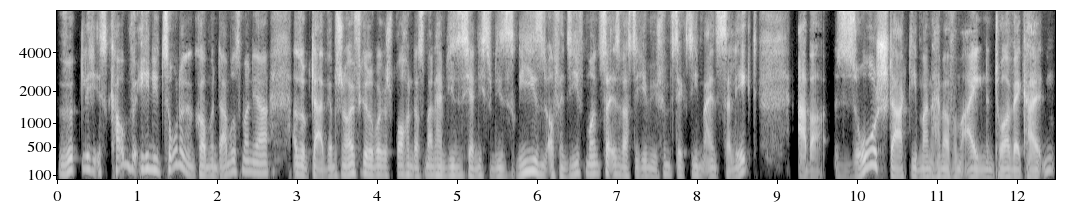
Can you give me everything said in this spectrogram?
wirklich, ist kaum wirklich in die Zone gekommen. Und da muss man ja, also klar, wir haben schon häufiger darüber gesprochen, dass Mannheim dieses Jahr nicht so dieses riesen Offensivmonster ist, was dich irgendwie 5, 6, 7, 1 zerlegt. Aber so stark die Mannheimer vom eigenen Tor weghalten.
